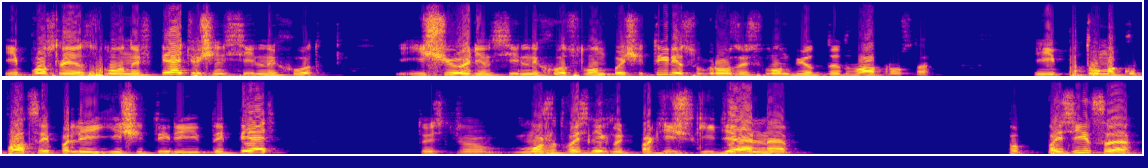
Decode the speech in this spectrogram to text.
И после слон f5 очень сильный ход. Еще один сильный ход слон b4 с угрозой слон бьет d2 просто. И потом оккупация полей e4 и d5. То есть э, может возникнуть практически идеальная позиция,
